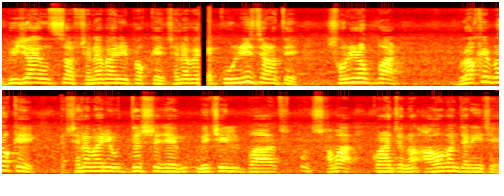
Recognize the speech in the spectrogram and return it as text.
বিজয় উৎসব সেনাবাহিনীর পক্ষে সেনাবাহিনী কুর্নিশ জানাতে শনি রোববার ব্লকে ব্লকে সেনাবাহিনীর উদ্দেশ্যে যে মিছিল বা সভা করার জন্য আহ্বান জানিয়েছে।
